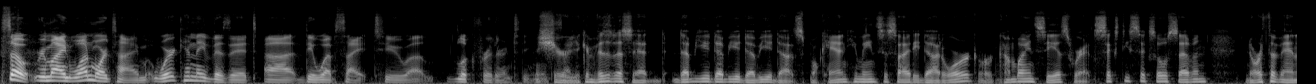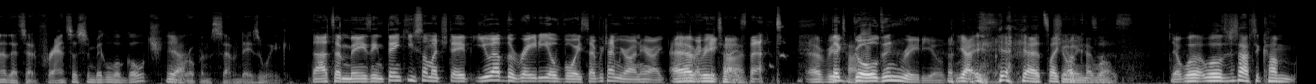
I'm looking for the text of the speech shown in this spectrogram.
So remind one more time. Where can they visit uh, the website to uh, look further into the Humane Sure, Society? you can visit us at www.spokanehumanesociety.org or come by and see us. We're at 6607 North Havana. That's at Francis and Bigelow Gulch. Yeah. We're open seven days a week. That's amazing. Thank you so much, Dave. You have the radio voice. Every time you're on here, I, I Every recognize time. that. Every time. the time. golden radio voice Yeah, yeah. It's like joins okay, well, us. Yeah. We'll we'll just have to come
